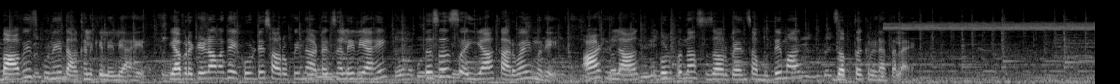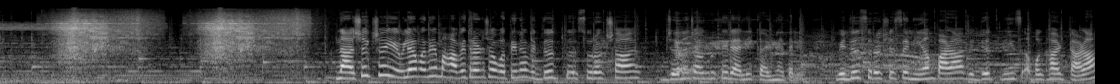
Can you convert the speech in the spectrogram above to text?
बावीस गुन्हे दाखल केलेले आहेत. या प्रकरणामध्ये एकोणतीस आरोपींना अटक झालेली आहे. तसंच या कारवाईमध्ये आठ लाख एकोणपन्नास हजार रुपयांचा मुद्देमाल जप्त करण्यात आला आहे. नाशिकच्या येवल्यामध्ये महावितरणच्या वतीनं विद्युत सुरक्षा जनजागृती रॅली काढण्यात आली. विद्युत सुरक्षेचे नियम पाळा विद्युत वीज अपघात टाळा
